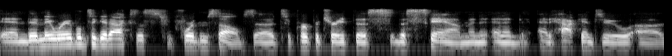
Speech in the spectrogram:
and then they were able to get access for themselves uh, to perpetrate this this scam and and and hack into uh,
